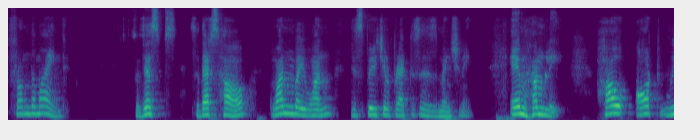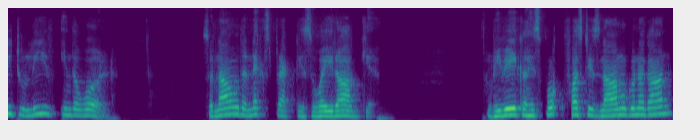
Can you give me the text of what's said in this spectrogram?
from the mind. So just so that's how one by one the spiritual practices is mentioning. M humbly. How ought we to live in the world? So now the next practice, Vairagya. Viveka, he spoke. First is Namagunagan,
